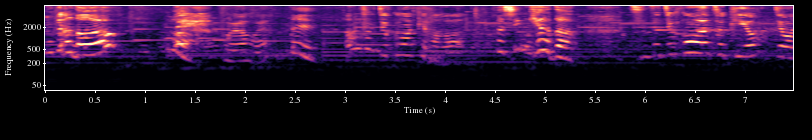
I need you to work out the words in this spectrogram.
여기다 넣어요? 보여 보여? 네. 엄청 조그맣게 나와. 아, 신기하다. 진짜 조그맣죠 귀엽죠.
